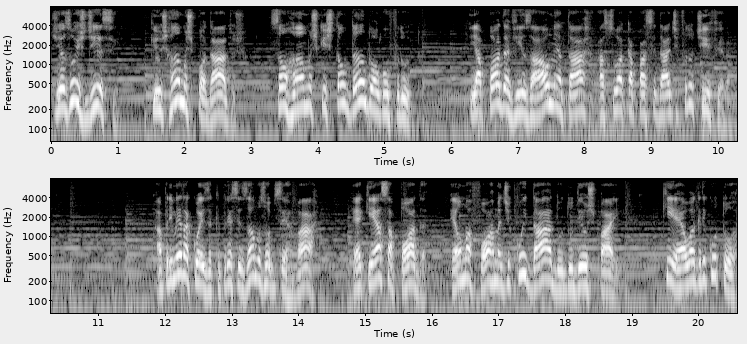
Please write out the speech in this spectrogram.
Jesus disse que os ramos podados são ramos que estão dando algum fruto, e a poda visa aumentar a sua capacidade frutífera. A primeira coisa que precisamos observar é que essa poda é uma forma de cuidado do Deus Pai, que é o agricultor.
